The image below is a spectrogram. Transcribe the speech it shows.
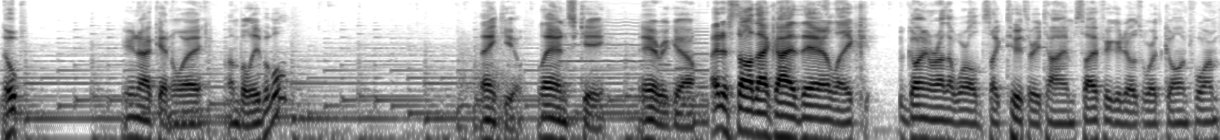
Nope. You're not getting away. Unbelievable. Thank you. Larran's key. There we go. I just saw that guy there, like, going around the world like two, three times, so I figured it was worth going for him.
